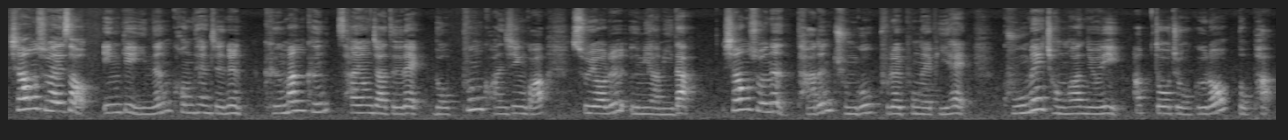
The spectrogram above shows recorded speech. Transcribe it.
샤오수에서 인기 있는 콘텐츠는 그만큼 사용자들의 높은 관심과 수요를 의미합니다. 샤오수는 다른 중국 플랫폼에 비해 구매 정환율이 압도적으로 높아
